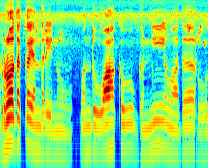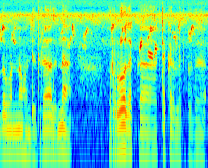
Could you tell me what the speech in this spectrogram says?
ರೋಧಕ ಎಂದರೇನು? ಒಂದು ವಾಹಕವು ಗಣನೀಯವಾದ ರೋಧವನ್ನು ಹೊಂದಿದ್ರೆ ಅದನ್ನು ರೋಧಕ ಅಂತ ಕರೆಯಲಾಗ್ತದೆ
